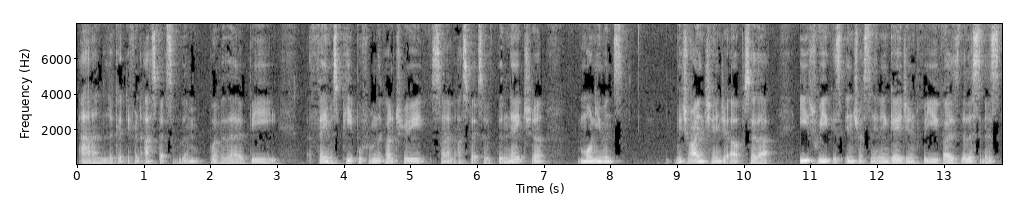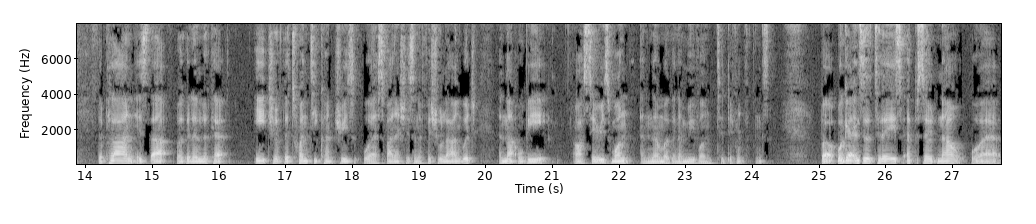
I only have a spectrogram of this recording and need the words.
and look at different aspects of them, whether there be famous people from the country, certain aspects of the nature, monuments. We try and change it up so that each week is interesting and engaging for you guys, the listeners. The plan is that we're going to look at each of the 20 countries where Spanish is an official language, and that will be our series one, and then we're going to move on to different things. But we'll get into today's episode now, where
